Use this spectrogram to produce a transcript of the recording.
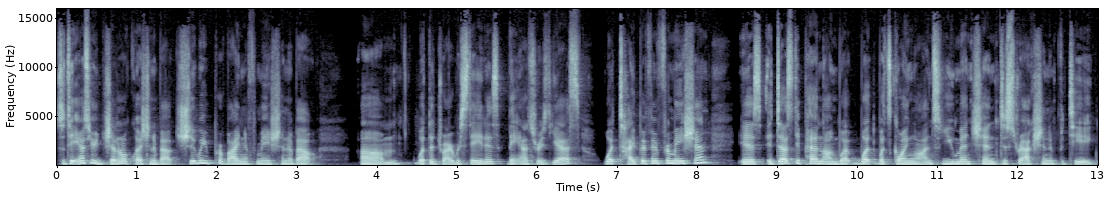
So, to answer your general question about should we provide information about um, what the driver state is, the answer is yes. What type of information is it does depend on what, what what's going on. So you mentioned distraction and fatigue.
